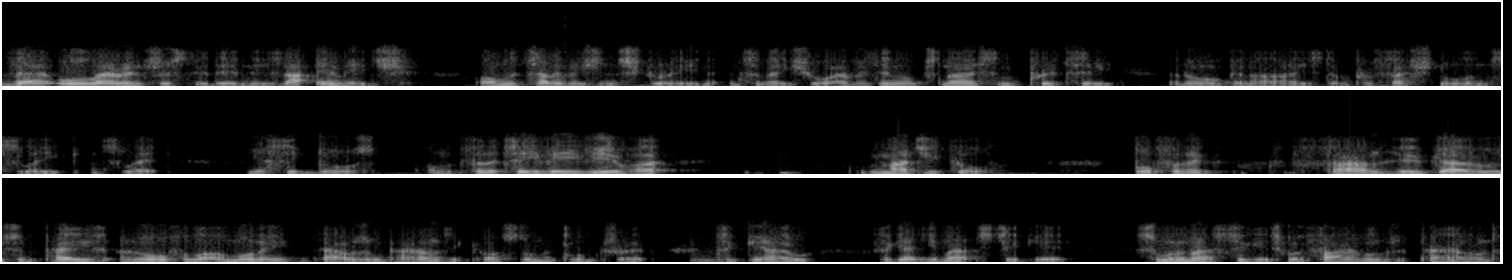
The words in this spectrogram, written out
they're all they're interested in is that image on the television screen and to make sure everything looks nice and pretty and organised and professional and sleek and slick. Yes, it does. For the TV viewer, magical. But for the fan who goes and pays an awful lot of money, thousand pounds it costs on a club trip mm. to go, forget your match ticket. Some of the match tickets were five hundred pound,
